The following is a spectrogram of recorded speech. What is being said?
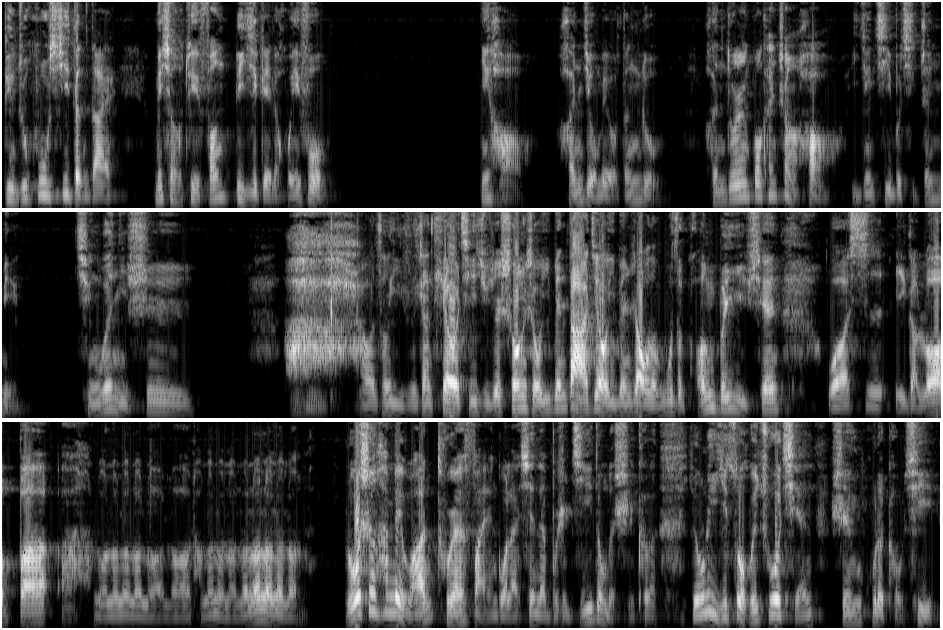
屏住呼吸等待。没想到对方立即给了回复：“你好，很久没有登录，很多人光看账号已经记不起真名，请问你是？”啊！我从椅子上跳起，举着双手，一边大叫，一边绕着屋子狂奔一圈。我是一个萝卜啊，萝萝萝萝萝萝萝萝萝萝萝萝萝。罗生还没完，突然反应过来，现在不是激动的时刻，又立即坐回桌前，深呼了口气，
